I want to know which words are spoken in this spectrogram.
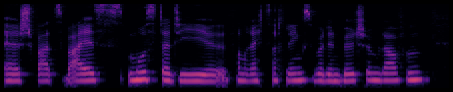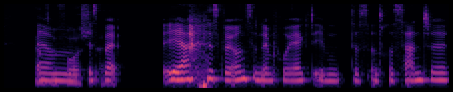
äh, Schwarz-Weiß-Muster, die von rechts nach links über den Bildschirm laufen. Ähm, ist, bei, ja, ist bei uns in dem Projekt eben das Interessante,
